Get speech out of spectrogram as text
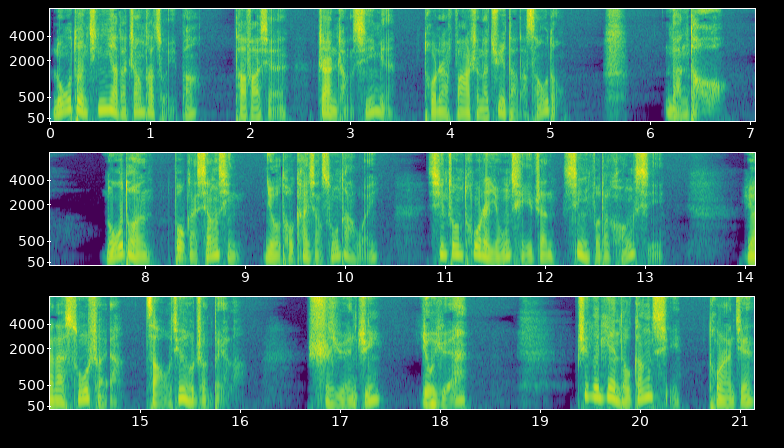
卢顿惊讶地张大嘴巴，他发现战场西面突然发生了巨大的骚动。难道？卢顿不敢相信，扭头看向苏大为，心中突然涌起一阵幸福的狂喜。原来苏帅啊，早就有准备了，是援军，有援。这个念头刚起，突然间，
